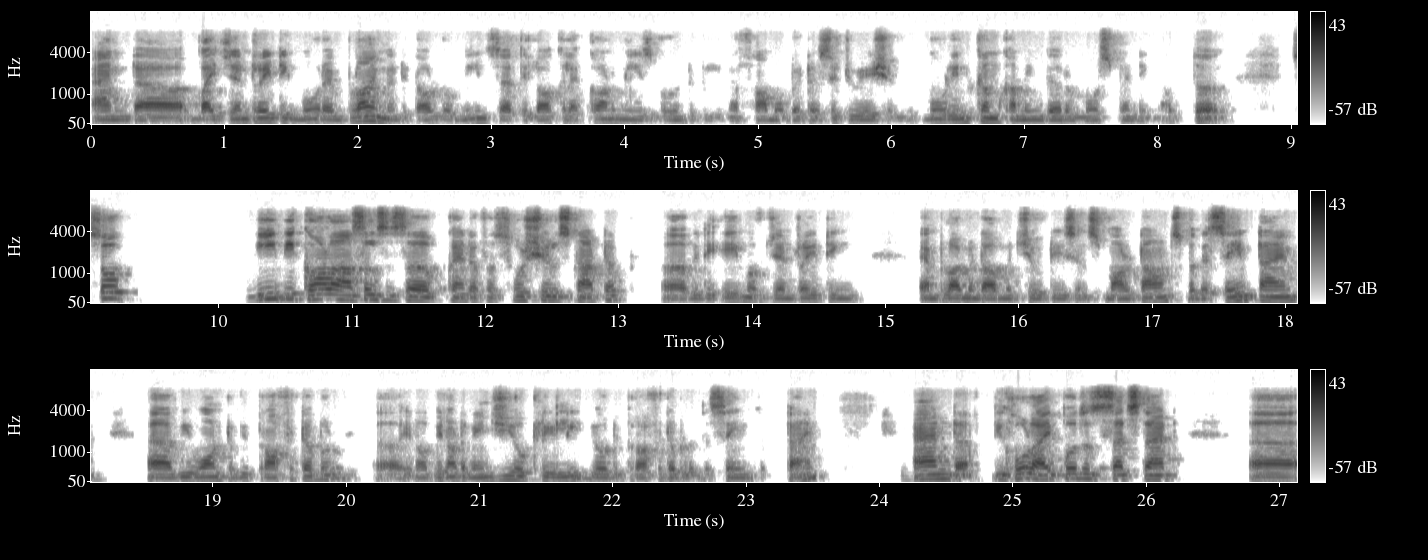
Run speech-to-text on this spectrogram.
And uh, by generating more employment, it also means that the local economy is going to be in a far more better situation, with more income coming there and more spending out there. So we, we call ourselves as a kind of a social startup uh, with the aim of generating employment opportunities in small towns. But at the same time, uh, we want to be profitable. Uh, you know, we're not an NGO clearly. We want to be profitable at the same time. And uh, the whole hypothesis is such that uh,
